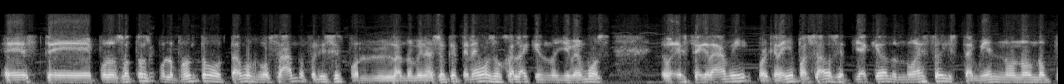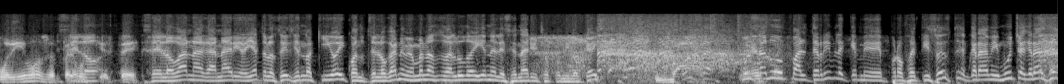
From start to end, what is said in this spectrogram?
este, por nosotros por lo pronto estamos gozando, felices por la nominación que tenemos, ojalá que nos llevemos este Grammy, porque el año pasado sentía que era nuestro y también no, no, no pudimos, esperemos lo, que este... se lo van a ganar y ya te lo estoy diciendo aquí hoy. Cuando te lo gane me mandas un saludo ahí en el escenario, Chocomil, ¿ok? Va. Un saludo para el terrible que me profetizó este Grammy. Muchas gracias.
